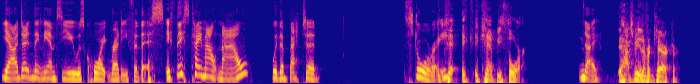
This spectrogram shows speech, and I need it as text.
yeah, I don't think the MCU was quite ready for this. If this came out now with a better story, It can't, it, it can't be Thor. no, It has to be a different character.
